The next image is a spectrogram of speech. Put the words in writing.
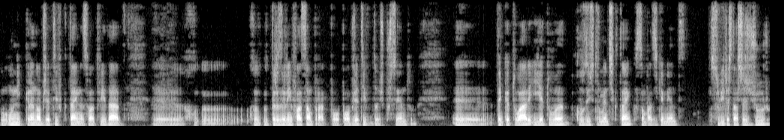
o único grande objetivo que tem na sua atividade uh, trazer a inflação para, para, para o objetivo de 2%, eh, tem que atuar e atua com os instrumentos que tem, que são basicamente subir as taxas de juro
